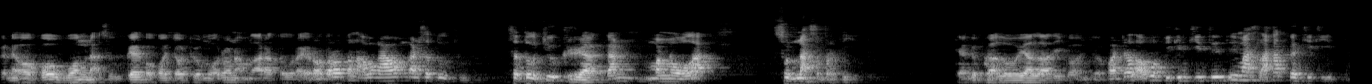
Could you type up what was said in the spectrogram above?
Karena apa wong nak suka kok kanca domoro nak melarat ora. Rata-rata nak wong kan setuju. Setuju gerakan menolak sunnah seperti itu. Dianggap gak loyal lali konco. Padahal Allah bikin kita itu maslahat bagi kita.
